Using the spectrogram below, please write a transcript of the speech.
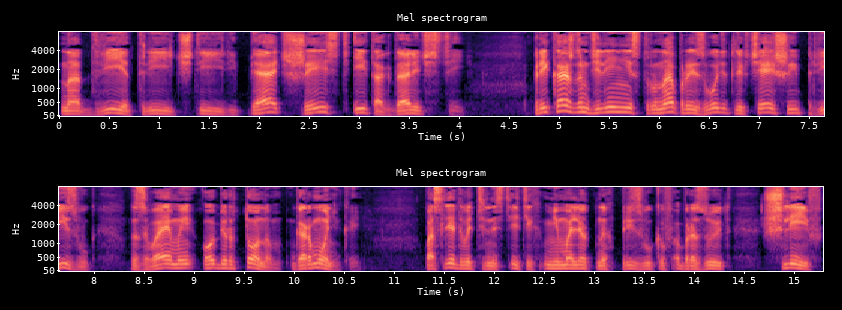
на 2, 3, 4, 5, 6 и так далее частей. При каждом делении струна производит легчайший призвук, называемый обертоном, гармоникой. Последовательность этих мимолетных призвуков образует шлейф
